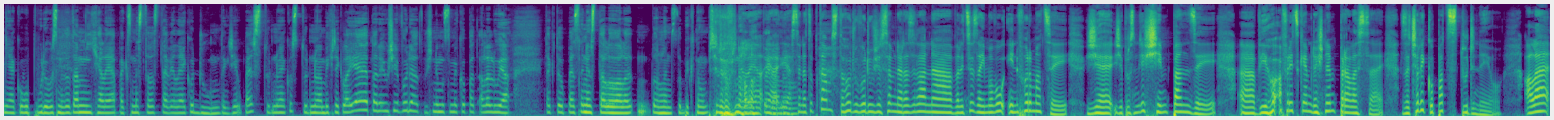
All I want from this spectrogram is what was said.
nějakou půdou jsme to tam míchali a pak jsme z toho stavili jako dům, takže úplně studno jako studno, abych řekla, je, tady už je voda, už nemusíme kopat, aleluja. Tak to úplně se nestalo, ale tohle to by k tomu přirovnala. Ale já, teda, já, no. já se na to ptám z toho důvodu, že jsem narazila na velice zajímavou informaci, že, že prosím tě šimpanzi eh, v jeho africkém dešném pralese začali kopat studny, jo. Ale,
